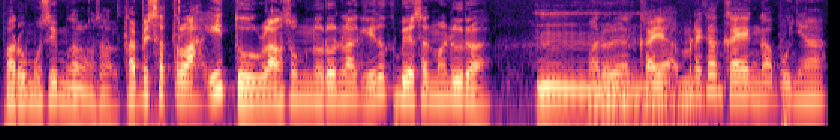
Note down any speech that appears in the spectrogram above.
paruh musim kalau nggak salah. Tapi setelah itu langsung menurun lagi itu kebiasaan Madura. Hmm. Madura kayak mereka kayak nggak punya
